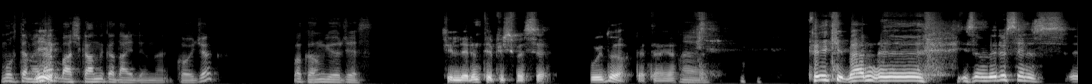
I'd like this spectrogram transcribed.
Muhtemelen İyi. başkanlık adaylığını koyacak. Bakalım göreceğiz. Fillerin tepişmesi. Uydu hakikaten ya. Evet. Peki ben e, izin verirseniz e,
